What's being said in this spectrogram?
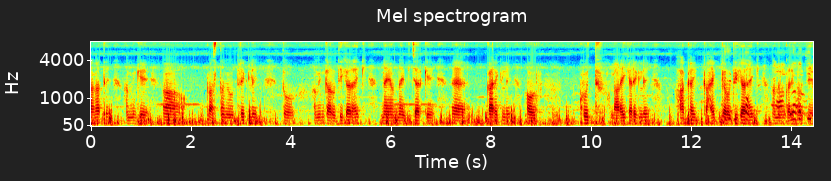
लगाते हम इनके रास्ता में उतरे उतरेकले तो हमीनकर अधिकार है कि नए अन्याय विचार के कार्यकले और खुद लड़ाई करेकले हक है हक का अधिकार है कि आंदोलन करे के लिए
